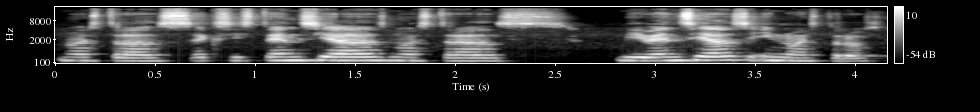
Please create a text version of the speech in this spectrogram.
nuestras existencias, nuestras vivencias y nuestros,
